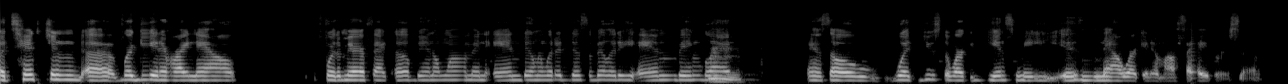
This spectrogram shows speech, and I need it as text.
attention uh, we're getting right now for the mere fact of being a woman and dealing with a disability and being black. Mm-hmm. And so what used to work against me is now working in my favor. So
